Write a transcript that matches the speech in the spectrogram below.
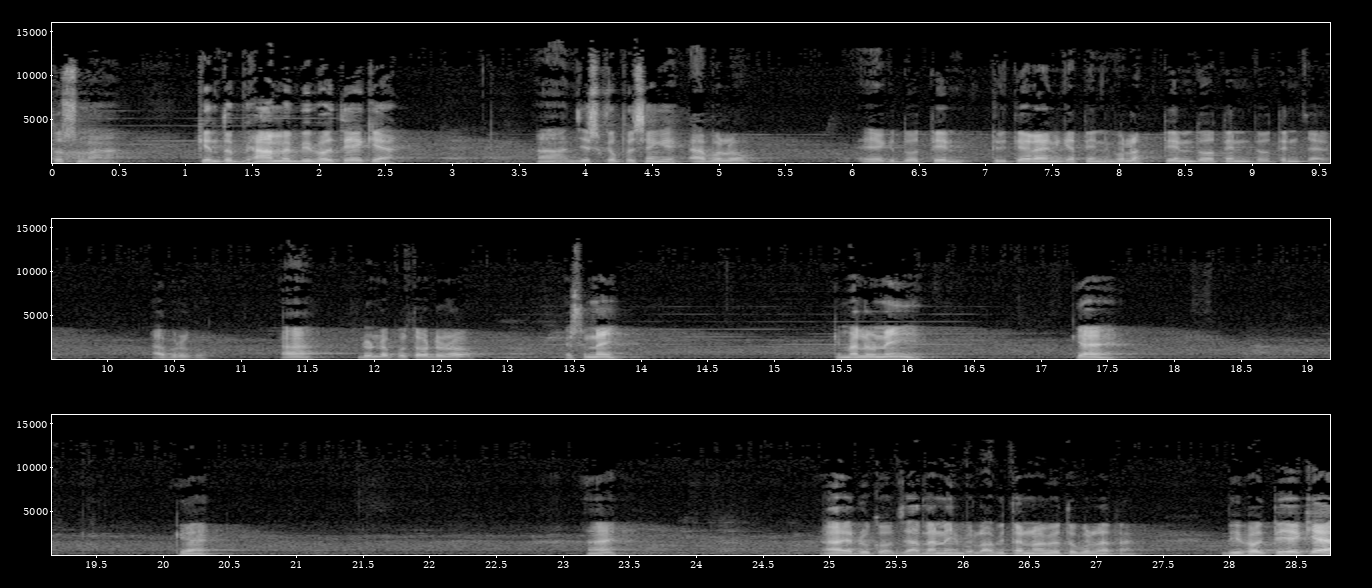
तुष्मा। किंतु भ्याम में विभक्ति है क्या? हाँ जिसको पूछेंगे। आप बोलो। एक, दो, तीन। तृतीय लाइन का तीन। बोलो। तीन, दो तीन दो, तीन, चार। आप रुको। हाँ ढूंढो, पुस्तक ढूंढो। ऐसा नहीं। कि मालूम नहीं? क्या है? क्या है? हैं? आ, रुको ज़्यादा नहीं बोलो। अभी तक नवे तो बोल रहा था। विभक्ति है क्या?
